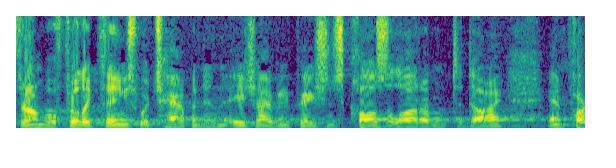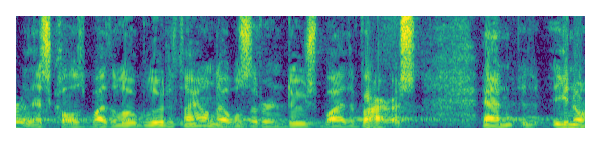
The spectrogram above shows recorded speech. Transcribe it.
thrombophilic things which happen in HIV patients cause a lot of them to die. And part of that's caused by the low glutathione levels that are induced by the virus. And, you know,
